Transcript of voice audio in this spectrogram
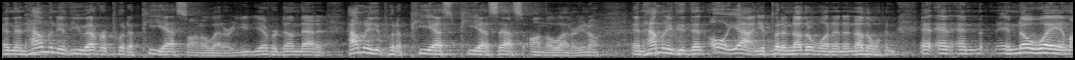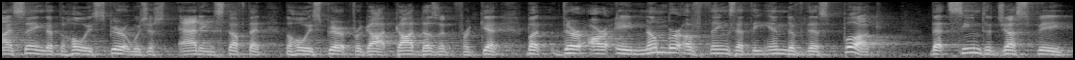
And then, how many of you ever put a PS on a letter? You, you ever done that? And how many of you put a PS, PSS on the letter? You know, and how many of you then, oh yeah, and you put another one and another one? And, and, and in no way am I saying that the Holy Spirit was just adding stuff that the Holy Spirit forgot. God doesn't forget. But there are a number of things at the end of this book that seem to just be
